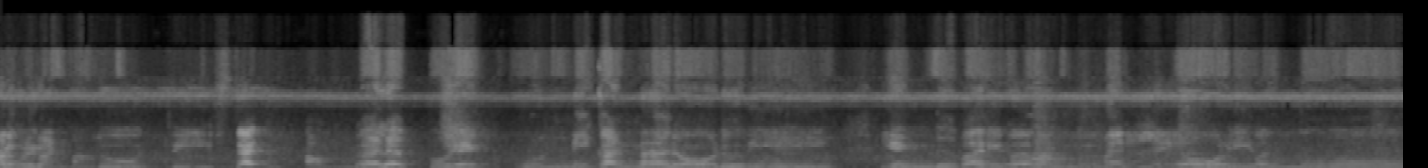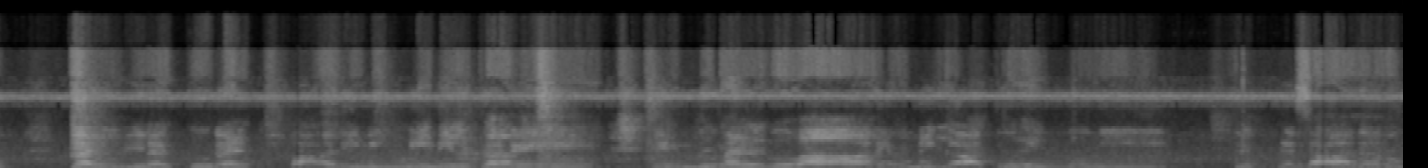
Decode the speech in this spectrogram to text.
ആളും കൂടി വരും. One, two, three, start. അമ്പലപ്പുഴ ഉണ്ണിക്കണ്ണനോടു നീ. എന്ത് പരിഭവം മെല്ലെ ഓടി വന്നു. കൽവിളക്കുകൾ പാതി മിന്നി നിൽക്കവേ. എന്തു നൽകുവാനും കാത്തു നിന്നു നീ? തൃപ്രസാദവും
